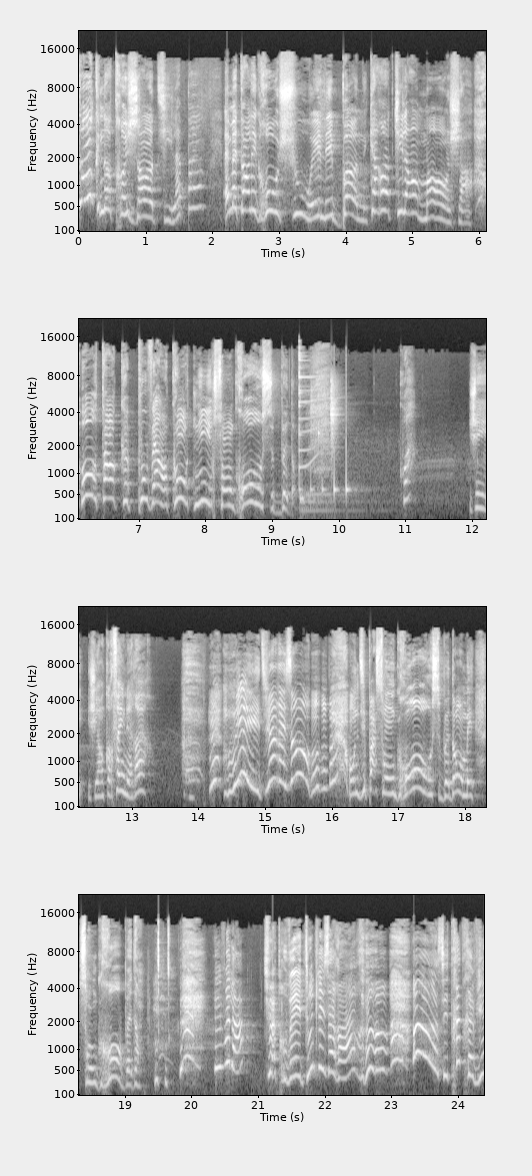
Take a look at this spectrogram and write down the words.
Donc, notre gentil lapin aimait tant les gros choux et les bonnes carottes qu'il en mangea autant que pouvait en contenir son gros bedon. J'ai encore fait une erreur Oui, tu as raison. On ne dit pas son gros bedon, mais son gros bedon. Et voilà, tu as trouvé toutes les erreurs. Ah, c'est très très bien.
